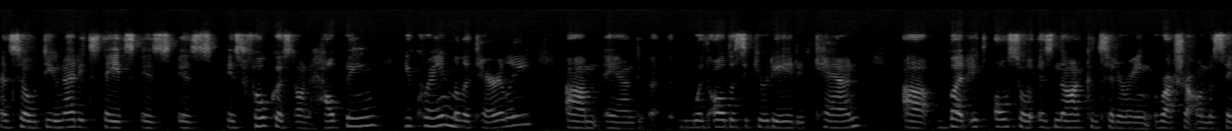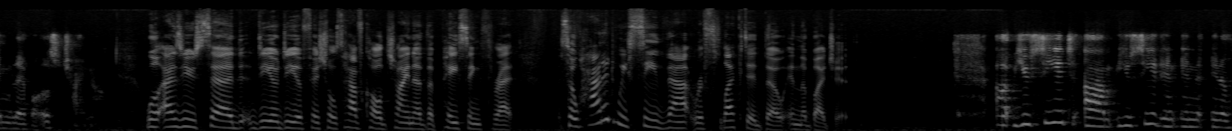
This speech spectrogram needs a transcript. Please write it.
And so the United States is is is focused on helping Ukraine militarily um, and uh, with all the security aid it can, uh, but it also is not considering Russia on the same level as China. Well, as you said, DoD officials have called China the pacing threat. So, how did we see that reflected, though, in the budget? Uh, you see it. Um, you see it in in in a,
